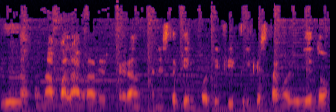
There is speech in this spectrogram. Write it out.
una palabra de esperanza en este tiempo difícil que estamos viviendo.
